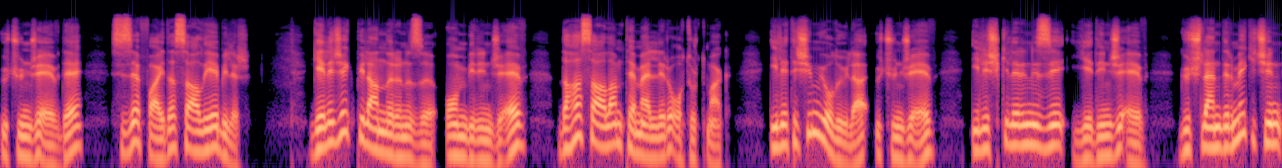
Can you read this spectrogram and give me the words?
3. evde size fayda sağlayabilir. Gelecek planlarınızı 11. ev daha sağlam temelleri oturtmak, iletişim yoluyla 3. ev, ilişkilerinizi 7. ev güçlendirmek için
